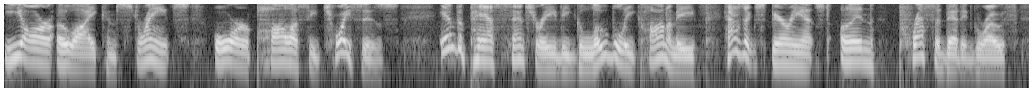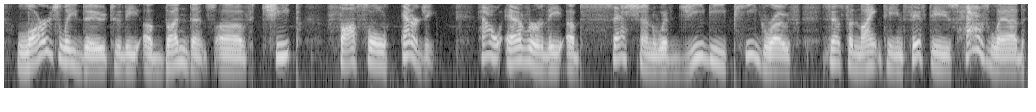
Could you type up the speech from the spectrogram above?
EROI constraints or policy choices. In the past century, the global economy has experienced unprecedented growth, largely due to the abundance of cheap fossil energy. However, the obsession with GDP growth since the 1950s has led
